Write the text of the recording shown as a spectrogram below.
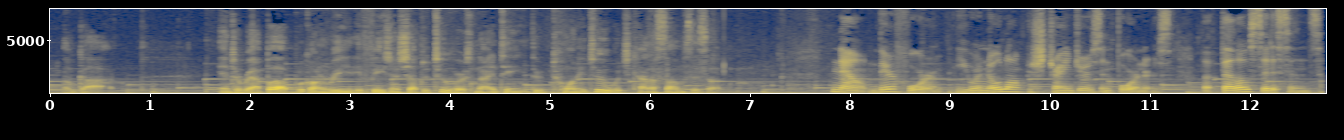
of God. And to wrap up, we're going to read Ephesians chapter 2, verse 19 through 22, which kind of sums this up. Now, therefore, you are no longer strangers and foreigners, but fellow citizens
